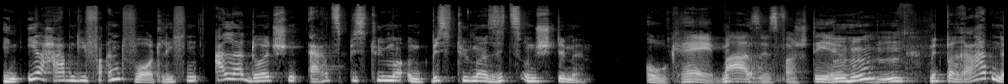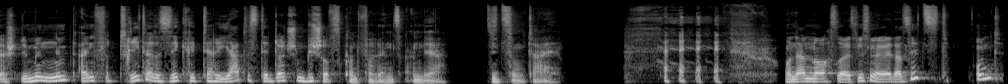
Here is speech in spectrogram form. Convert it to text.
In ihr haben die Verantwortlichen aller deutschen Erzbistümer und Bistümer Sitz und Stimme. Okay, Basis, verstehe. Mhm. Mit beratender Stimme nimmt ein Vertreter des Sekretariates der Deutschen Bischofskonferenz an der Sitzung teil. Und dann noch, so, jetzt wissen wir, wer da sitzt. Und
